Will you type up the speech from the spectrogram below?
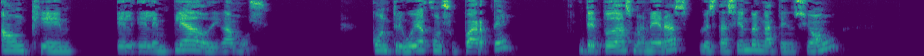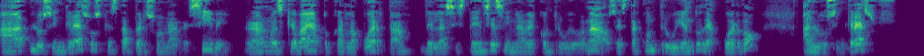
aunque el, empleado, digamos, contribuya con su parte, de todas maneras lo está haciendo en atención a los ingresos que esta persona recibe, ¿verdad? No es que vaya a tocar la puerta de la asistencia sin haber contribuido nada, o sea, está contribuyendo de acuerdo a los ingresos,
